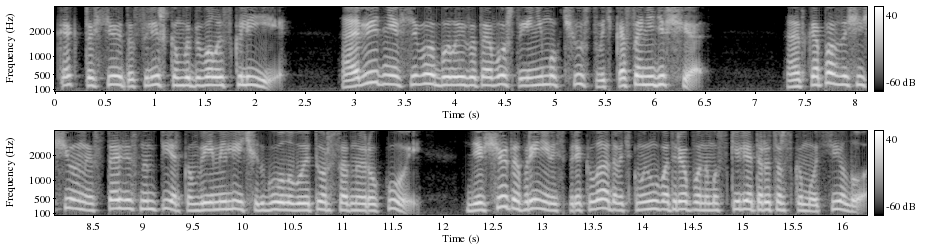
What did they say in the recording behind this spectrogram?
Как-то все это слишком выбивало из колеи. Обиднее всего было из-за того, что я не мог чувствовать касание девчат. Откопав защищенный стазисным перком время лечит голову и торс одной рукой, девчата принялись прикладывать к моему потрепанному скелету рыцарскому телу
